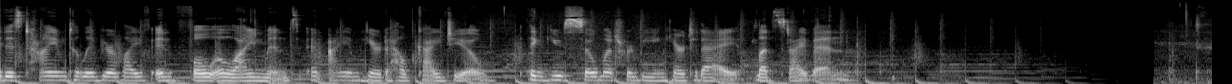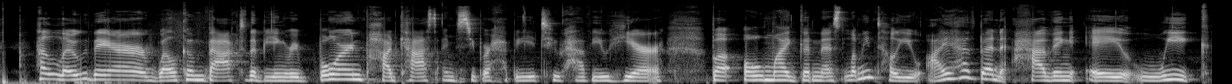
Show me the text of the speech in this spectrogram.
It is time to live your life in full alignment, and I am here to help guide you. Thank you so much for being here today. Let's dive in. Hello there. Welcome back to the Being Reborn podcast. I'm super happy to have you here. But oh my goodness, let me tell you, I have been having a week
